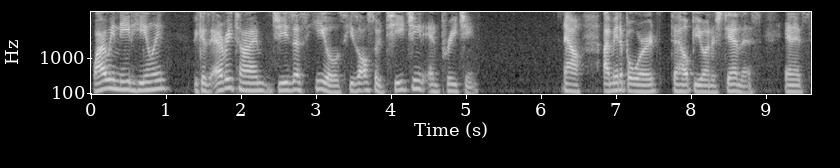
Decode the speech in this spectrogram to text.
Why we need healing? Because every time Jesus heals, he's also teaching and preaching. Now, I made up a word to help you understand this, and it's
